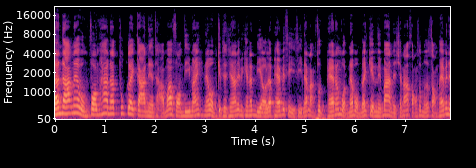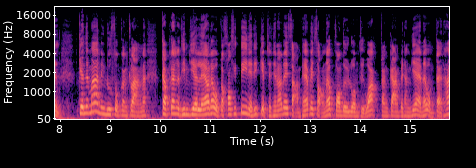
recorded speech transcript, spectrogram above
ดันดาร์กนะครับผมฟอร์ม 5 นัดทุกรายการเนี่ยถามว่าฟอร์มดีไหมนะผมเก็บชัยชนะได้เพียงแค่นัดเดียวและแพ้ไป4 4นัดหลังสุดแพ้ทั้งหมดนะผมและเกมในบ้านเนี่ยชนะ2เสมอ2แพ้ไป1เกมในบ้านนี่ดูทรงกลางๆนะกับการกับทีมเยือนแล้วนะผมกับคอกซิตี้เนี่ยที่เก็บชัยชนะได้3แพ้ไป2นะฟอร์มโดยรวมถือว่ากลางๆไปทางแย่นะผมแต่ถ้า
